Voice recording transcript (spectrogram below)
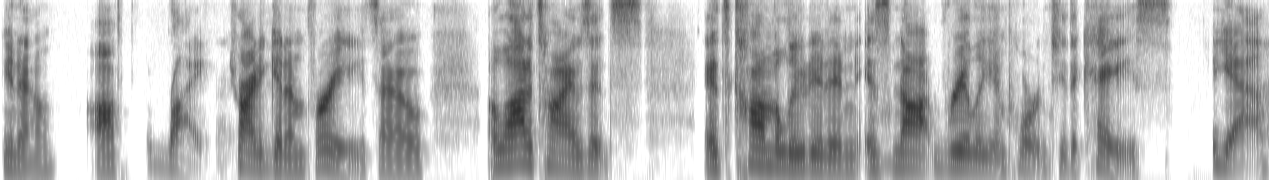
you know, off, right try to get them free. So a lot of times it's it's convoluted and is not really important to the case. Yeah.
